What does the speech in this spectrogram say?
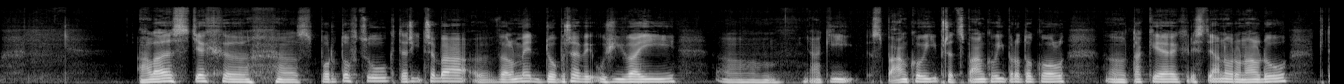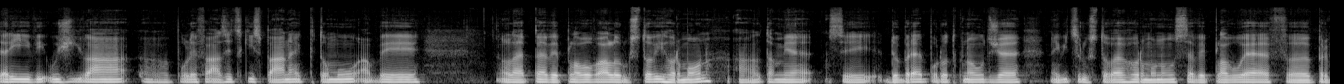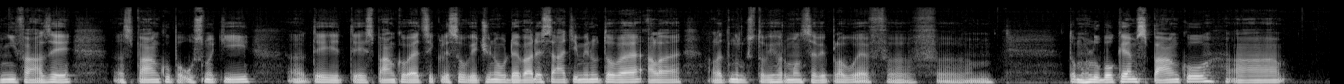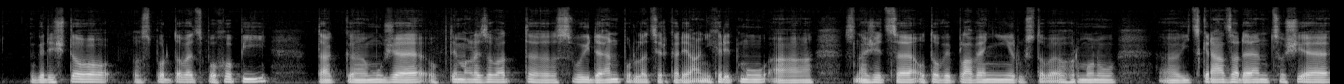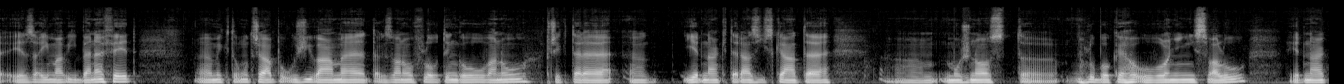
Ale z těch eh, sportovců, kteří třeba velmi dobře využívají Ehm, nějaký spánkový, předspánkový protokol, eh, tak je Cristiano Ronaldo, který využívá eh, polyfázický spánek k tomu, aby lépe vyplavoval růstový hormon a tam je asi dobré podotknout, že nejvíc růstového hormonu se vyplavuje v první fázi spánku po usnutí. Ty, ty spánkové cykly jsou většinou 90-minutové, ale, ale ten růstový hormon se vyplavuje v, v tom hlubokém spánku a když to sportovec pochopí, tak eh, může optimalizovat eh, svůj den podle cirkadiálních rytmů a snažit se o to vyplavení růstového hormonu eh, víckrát za den, což je, je zajímavý benefit. My k tomu třeba používáme takzvanou floatingovou vanu, při které jedna, která získáte možnost hlubokého uvolnění svalů, jednak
